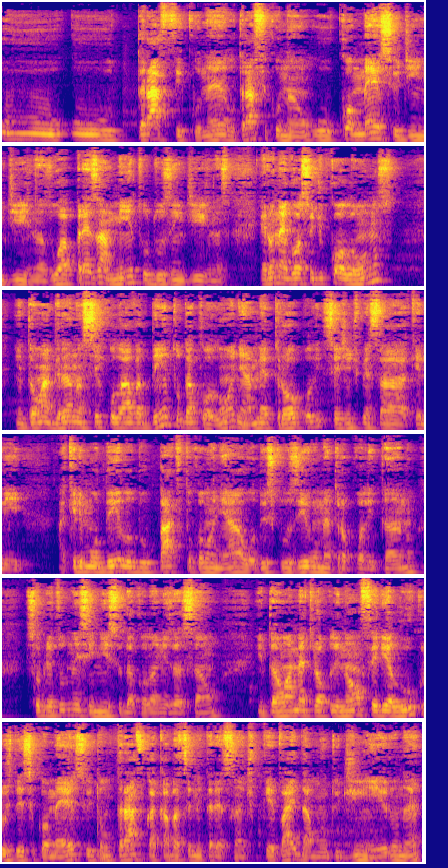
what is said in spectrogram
O, o tráfico, né, o tráfico não, o comércio de indígenas, o apresamento dos indígenas era um negócio de colonos, então a grana circulava dentro da colônia, a metrópole, se a gente pensar aquele, aquele modelo do pacto colonial ou do exclusivo metropolitano, sobretudo nesse início da colonização, então a metrópole não oferia lucros desse comércio, então o tráfico acaba sendo interessante porque vai dar muito dinheiro, né?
